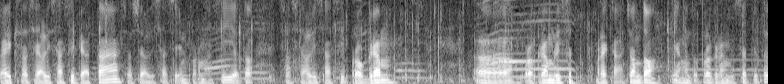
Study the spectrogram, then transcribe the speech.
baik sosialisasi data sosialisasi informasi atau sosialisasi program uh, program riset mereka. Contoh yang untuk program riset itu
